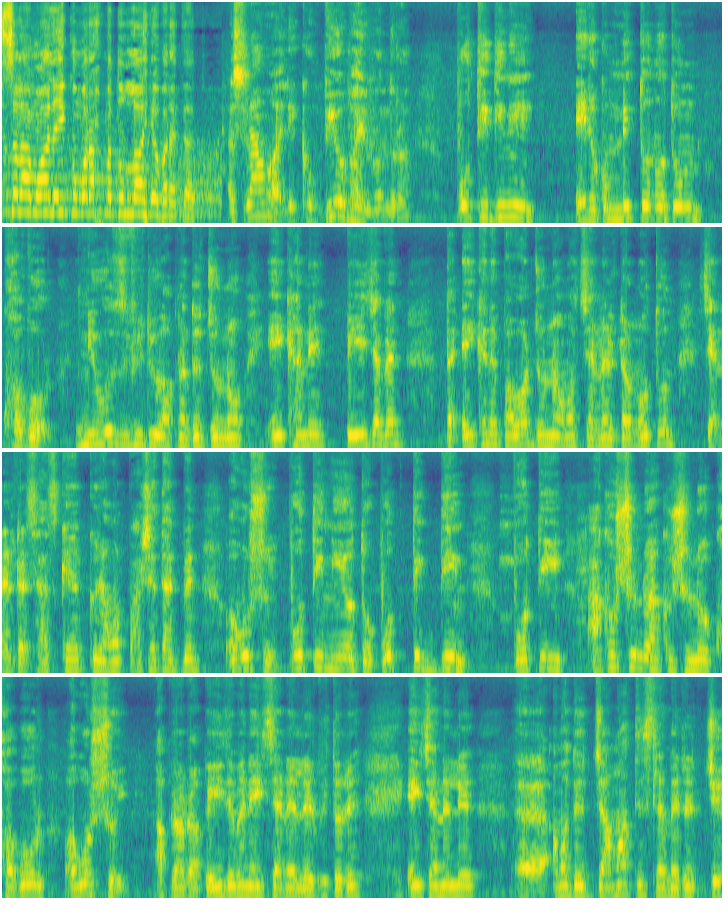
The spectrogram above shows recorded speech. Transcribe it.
আসসালামু আলাইকুম রহমতুল্লাহ বারাকাত। আসসালামু আলাইকুম। প্রিয় ভাই বন্ধুরা, প্রতিদিনই এরকম নিত্য নতুন খবর, নিউজ, ভিডিও আপনাদের জন্য এইখানে পেয়ে যাবেন। তা এইখানে পাওয়ার জন্য আমার চ্যানেলটা নতুন, চ্যানেলটা সাবস্ক্রাইব করে আমার পাশে থাকবেন। অবশ্যই প্রতিনিয়ত প্রত্যেক দিন প্রতি আকর্ষণীয় আকর্ষণীয় খবর অবশ্যই আপনারা পেয়ে যাবেন এই চ্যানেলের ভিতরে। এই চ্যানেলে আমাদের জামাত ইসলামের যে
